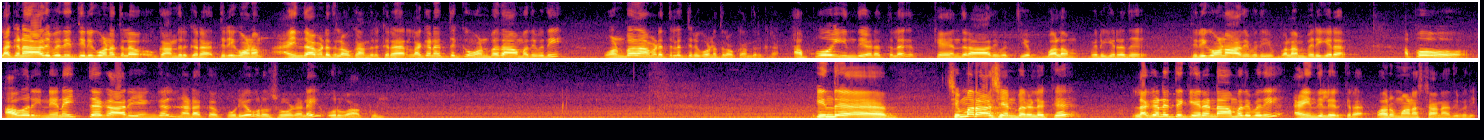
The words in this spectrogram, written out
லக்னாதிபதி திரிகோணத்தில் உட்காந்துருக்கிறார் திரிகோணம் ஐந்தாம் இடத்துல உட்காந்துருக்கிறார் லக்னத்துக்கு ஒன்பதாம் அதிபதி ஒன்பதாம் இடத்துல திரிகோணத்தில் உட்காந்துருக்கிறார் அப்போது இந்த இடத்துல கேந்திராதிபத்திய பலம் பெறுகிறது. திரிகோணாதிபதி பலம் பெறுகிறார். அப்போது அவர் நினைத்த காரியங்கள் நடக்கக்கூடிய ஒரு சூழலை உருவாக்கும். இந்த சிம்மராசி என்பவர்களுக்கு லக்னத்துக்கு இரண்டாம் அதிபதி ஐந்தில் இருக்கிறார். வருமான ஸ்தானாதிபதி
